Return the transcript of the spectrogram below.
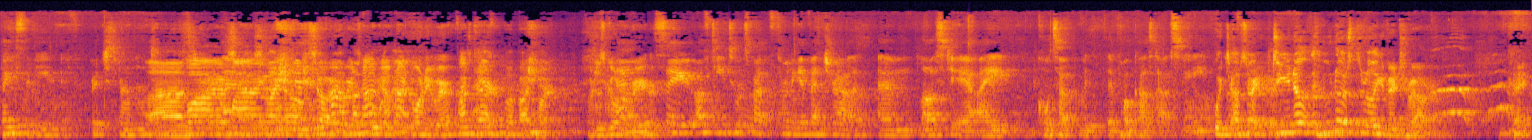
both of you, if Richard's around. Uh, Why sorry, am I? I'm sorry. I'm not, I'm not that. going anywhere. I'm here. We're just going over Um, here. So after you talked about Thrilling Adventure Hour um, last year, I caught up with the podcast absolutely. Which, I'm sorry, do you know, who knows Thrilling Adventure Hour? Okay.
